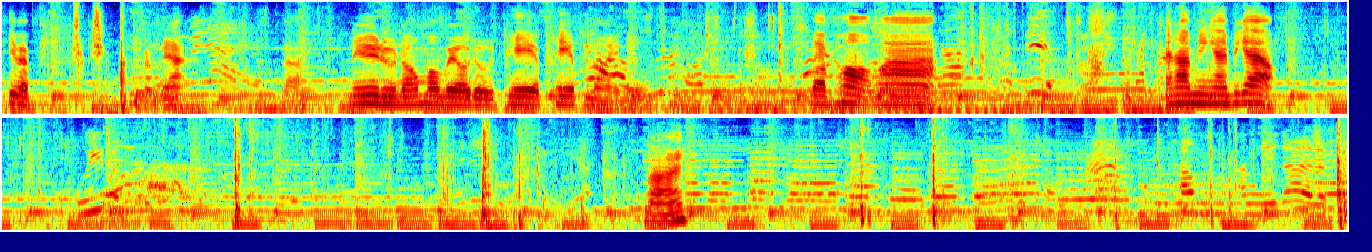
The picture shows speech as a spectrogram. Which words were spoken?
ที่แบบแบบเนี้ยไม่ได้นะนี่ดูน้องมาเวลดูเทพเทพหน่อยนึง แบบเหาะมาให้ทำยังไงพี่แก้ว ไหน ทำอันนี้ได้แล้วก็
